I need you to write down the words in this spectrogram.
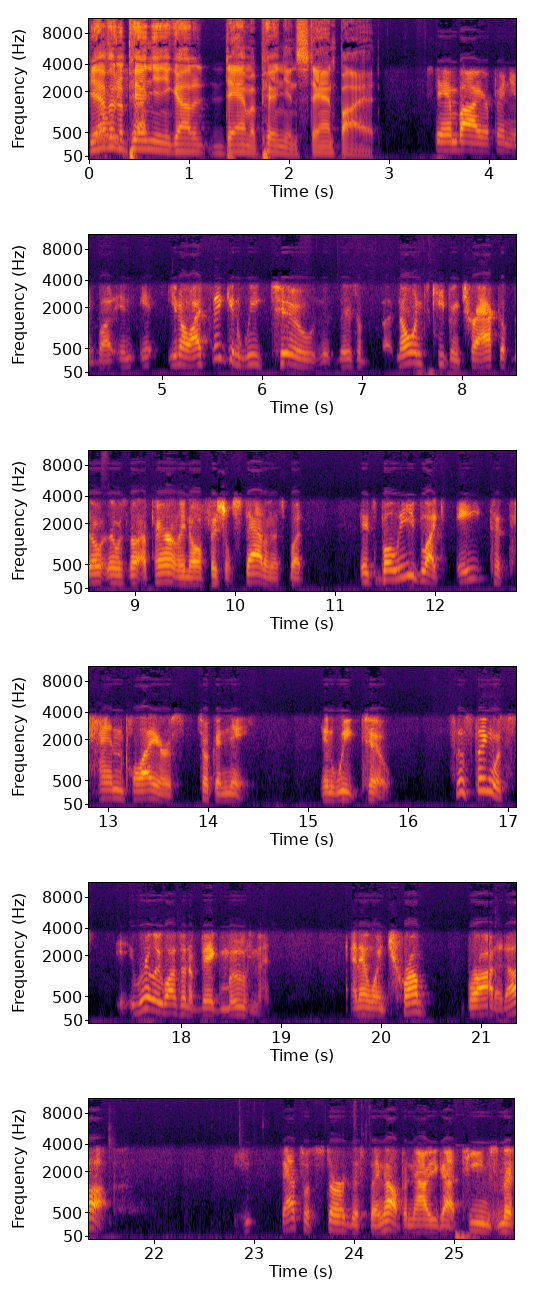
you no have an respect. opinion, you got a damn opinion. Stand by it. Stand by your opinion. But in, in you know, I think in week two, there's a no one's keeping track of. There was apparently no official stat on this, but it's believed like eight to ten players took a knee in week two. So this thing was it really wasn't a big movement. And then when Trump brought it up, he, that's what stirred this thing up. And now you got teams miss,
